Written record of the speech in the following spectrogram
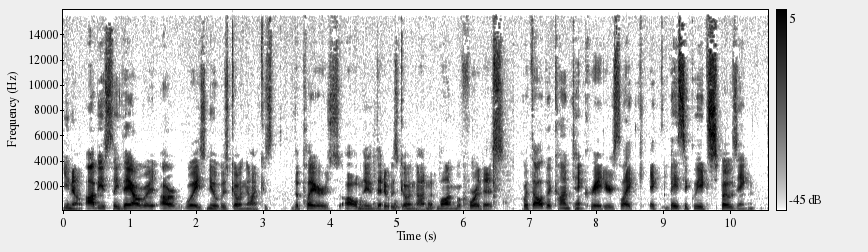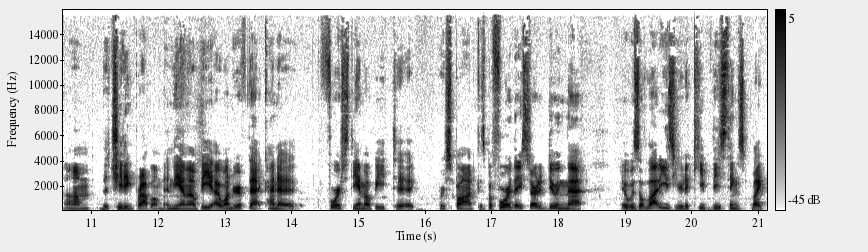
you know, obviously they already always knew it was going on because the players all knew that it was going on long before this. With all the content creators, like basically exposing um, the cheating problem in the MLB, I wonder if that kind of forced the MLB to respond. Because before they started doing that, it was a lot easier to keep these things like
